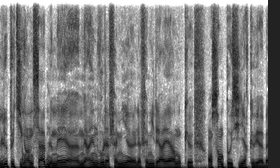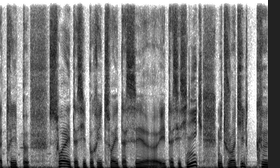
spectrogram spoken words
le petit grain de sable, mais euh, mais rien ne vaut la famille euh, la famille derrière. Donc euh, en ça, on peut aussi dire que Very Bad Trip euh, soit est assez hypocrite, soit est assez euh, est assez cynique. Mais toujours est-il que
